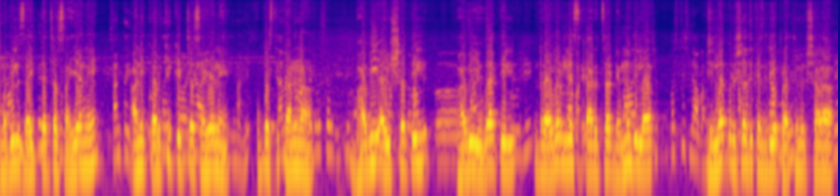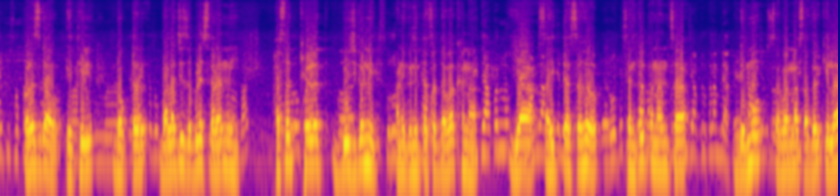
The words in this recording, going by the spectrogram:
मधील साहित्याच्या साह्याने आणि कॉर्की किटच्या साह्याने उपस्थितांना भावी आयुष्यातील भावी युगातील ड्रायव्हरलेस कारचा डेमो दिला. जिल्हा परिषद केंद्रीय प्राथमिक शाळा कळसगाव येथील डॉक्टर बालाजी जबडे सरांनी हसत खेळत बीजगणित आणि गणिताचा दवाखाना या साहित्यासह संकल्पनांचा डेमो सर्वांना सादर केला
